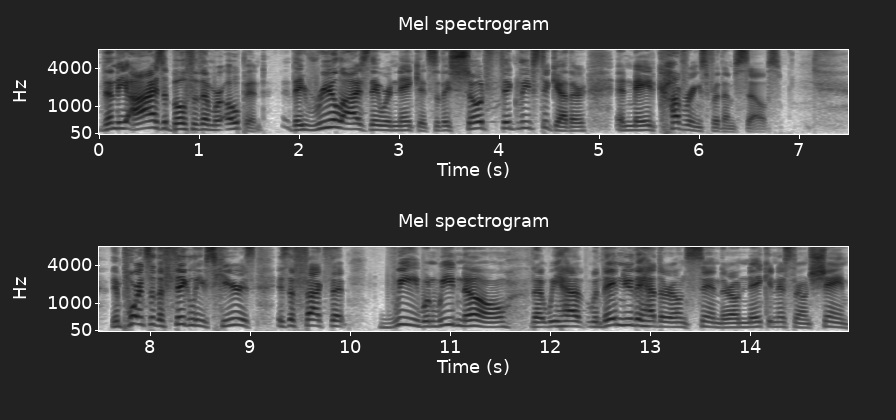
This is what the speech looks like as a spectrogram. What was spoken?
then the eyes of both of them were opened. They realized they were naked, so they sewed fig leaves together and made coverings for themselves. The importance of the fig leaves here is, is the fact that we, when we know that we have, when they knew they had their own sin, their own nakedness, their own shame,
